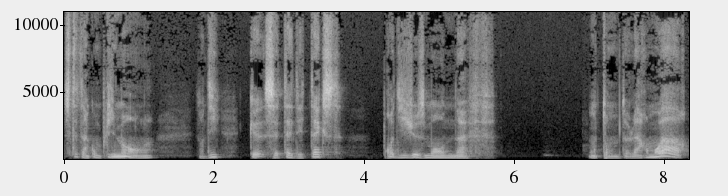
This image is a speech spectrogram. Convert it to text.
c'était un compliment, hein. ils ont dit que c'était des textes prodigieusement neufs. On tombe de l'armoire,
